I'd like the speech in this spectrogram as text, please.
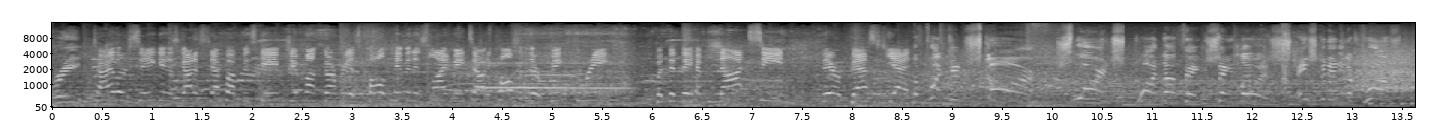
three. Tyler Seguin has got to step up his game. Jim Montgomery has called him and his line mates out. He calls them their big three, but that they have not seen their best yet. The fucking score! Schwartz, 1 nothing St. Louis. Heiskanen across, score!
